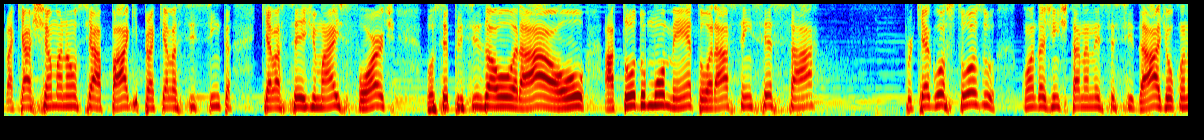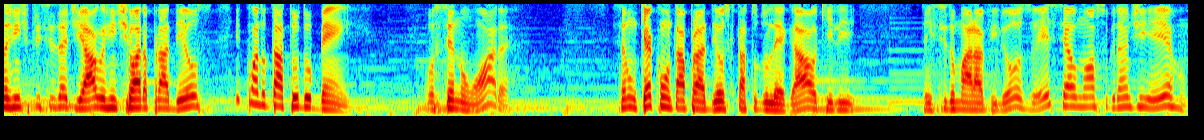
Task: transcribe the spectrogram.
para que a chama não se apague, para que ela se sinta, que ela seja mais forte, você precisa orar ou a todo momento, orar sem cessar. Porque é gostoso quando a gente está na necessidade ou quando a gente precisa de algo, a gente ora para Deus. E quando está tudo bem, você não ora? Você não quer contar para Deus que está tudo legal, que Ele tem sido maravilhoso? Esse é o nosso grande erro.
